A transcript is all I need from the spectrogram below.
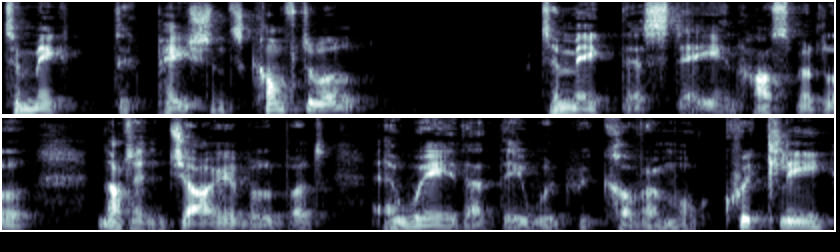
to make the patients comfortable, to make their stay in hospital not enjoyable, but a way that they would recover more quickly,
